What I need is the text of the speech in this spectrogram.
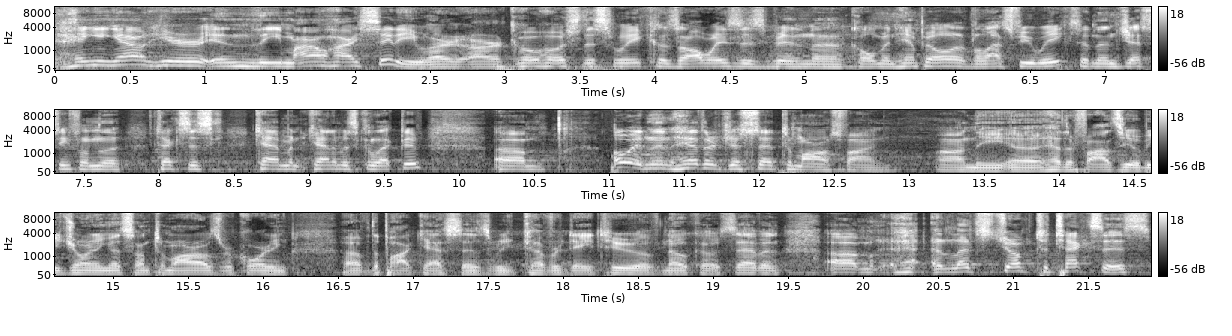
hanging out here in the Mile High City. Our, our co-host this week, as always, has been uh, Coleman Hemphill the last few weeks, and then Jesse from the Texas Cannabis Collective. Um, oh, and then Heather just said tomorrow's fine on the uh, Heather Fazio will be joining us on tomorrow's recording of the podcast as we cover day two of NOCO seven. Um, let's jump to Texas.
